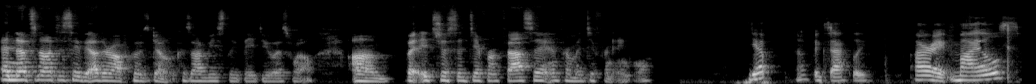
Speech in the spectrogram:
And that's not to say the other opcos don't, because obviously they do as well. Um, but it's just a different facet and from a different angle. Yep, exactly. All right, Myles,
